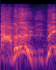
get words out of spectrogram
啊不乐不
